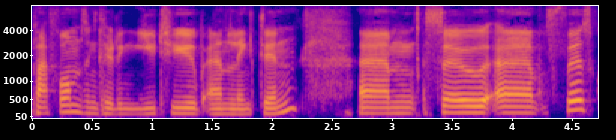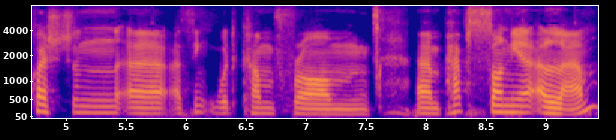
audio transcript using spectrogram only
platforms, including YouTube and LinkedIn. Um, so, uh, first question uh, I think would come from um, perhaps Sonia Alam.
